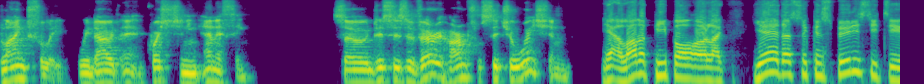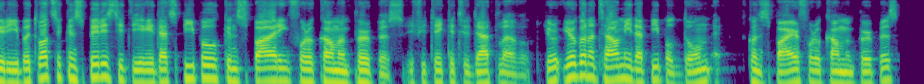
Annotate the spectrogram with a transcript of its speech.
blindly without uh, questioning anything. So this is a very harmful situation Yeah, a lot of people are like, yeah, that's a conspiracy theory. But what's a conspiracy theory? That's people conspiring for a common purpose. If you take it to that level, you're, you're going to tell me that people don't conspire for a common purpose.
